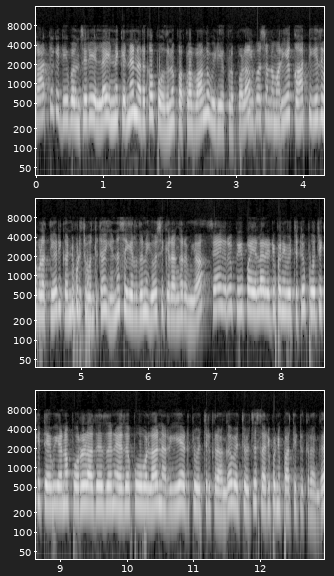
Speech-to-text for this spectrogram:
கார்த்திகை தீபம் சரியில்லை இன்னைக்கு என்ன நடக்க போகுதுன்னு பார்க்கலாம். வாங்க வீடியோக்குள்ள போலாம். இப்போ சொன்ன மாதிரியே கார்த்திகை இவ்வளோ தேடி கண்டுபிடிச்சு வந்துட்டா என்ன செய்யறதுன்னு யோசிக்கிறாங்க ரம்யா. சேகர் பீப்பா எல்லாம் ரெடி பண்ணி வச்சுட்டு பூஜைக்கு தேவையான பொருள் அது இதுன்னு எதோ பூவெல்லாம் நிறைய எடுத்து வச்சிருக்காங்க வச்சு வச்சு சரி பண்ணி பார்த்துட்டு இருக்காங்க.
